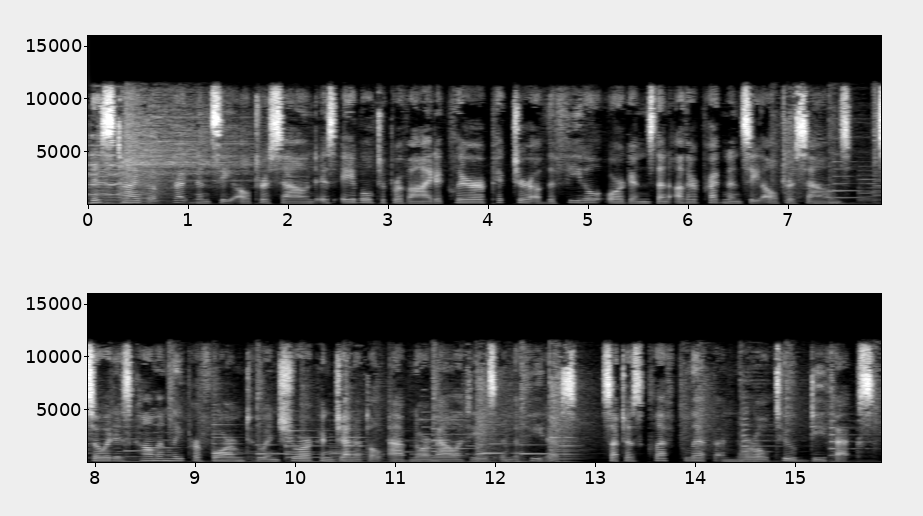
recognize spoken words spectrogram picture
This type of pregnancy ultrasound is able to provide a clearer picture of the fetal organs than other pregnancy ultrasounds, so it is commonly performed to ensure congenital abnormalities in the fetus, such as cleft lip and neural tube defects.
